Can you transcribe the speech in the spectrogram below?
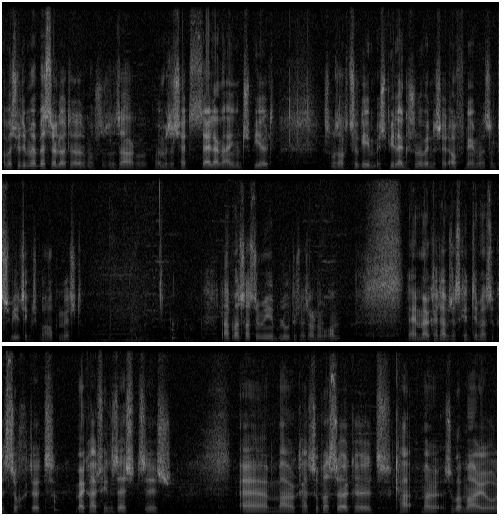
Aber es wird immer besser, Leute, das muss ich so sagen. Wenn man sich halt sehr lange eingespielt. Ich muss auch zugeben, ich spiele eigentlich nur, wenn ich halt aufnehme, sonst spiele ich eigentlich überhaupt nicht. Da hat man trotzdem irgendwie Blut, ich weiß auch nicht warum. Äh, Kart habe ich das Kind immer so gesuchtet. Kart 64. Äh, Mario Kart Super Circuit. Ka Mario, Super Mario.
